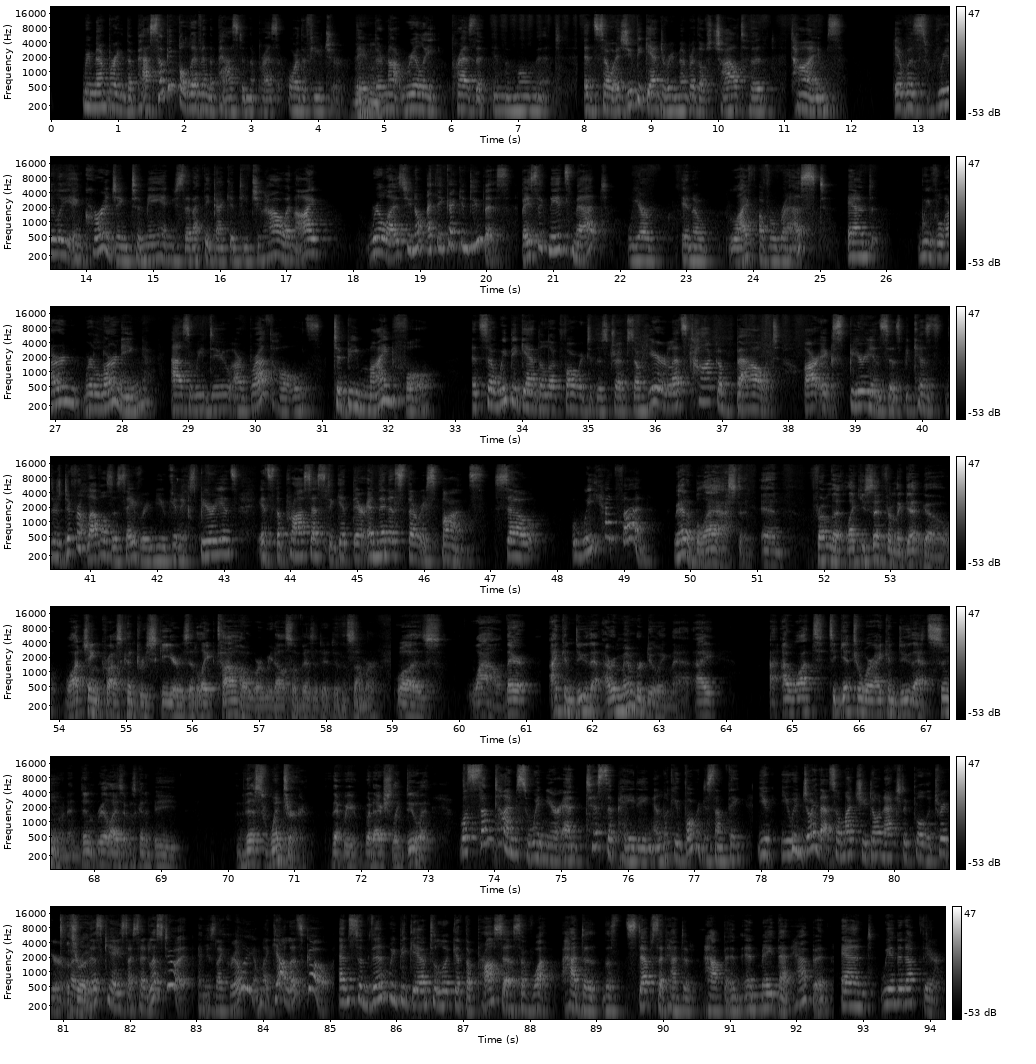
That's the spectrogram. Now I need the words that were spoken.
remembering the past. Some people live in the past and the present or the future. They, mm-hmm. They're not really present in the moment. And so as you began to remember those childhood times, it was really encouraging to me. And you said, I think I can teach you how. And I realized, you know, I think I can do this. Basic needs met. We are in a life of rest. And we've learned, we're learning as we do our breath holds to be mindful. And so we began to look forward to this trip. So here, let's talk about our experiences because there's different levels of savoring you can experience. It's the process to get there and then it's the response. So we had fun. We had a blast and from the like you said from the get-go watching cross-country skiers at lake tahoe where we'd also visited in the summer was wow there i can do that i remember doing that i I want to get to where I can do that soon and didn't realize it was going to be this winter that we would actually do it. Well, sometimes when you're anticipating and looking forward to something, you, you enjoy that so much you don't actually pull the trigger. That's but right. in this case, I said, let's do it. And he's like, really? I'm like, yeah, let's go. And so then we began to look at the process of what had to, the steps that had to happen and made that happen. And we ended up there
